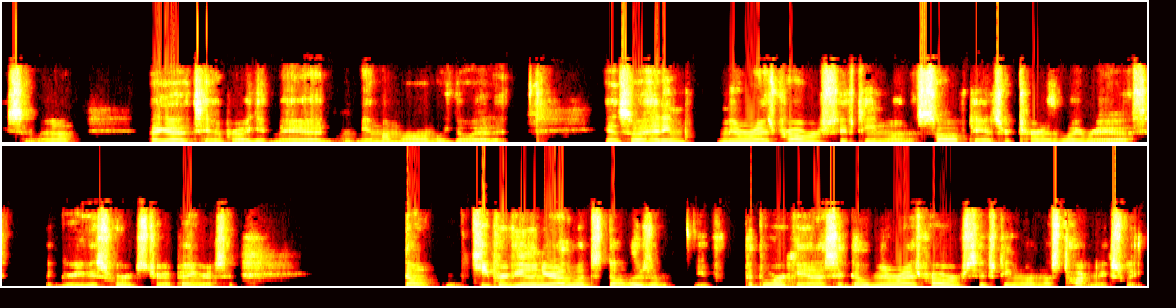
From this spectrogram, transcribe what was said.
He said, well, I got a temper. I get mad. Me and my mom, we go at it. And so I had him memorize Proverbs 15:1. A soft answer turneth away wrath, the grievous words stir up anger. I said, don't keep reviewing your other ones. Don't lose them. You've put the work in. I said, go memorize Proverbs 15:1. Let's talk next week.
